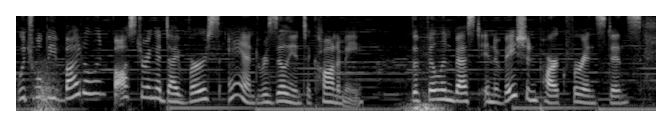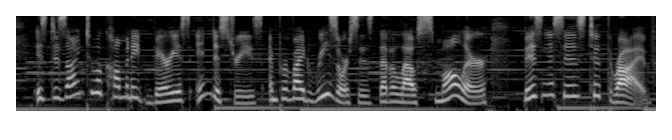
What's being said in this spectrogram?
which will be vital in fostering a diverse and resilient economy. The Filinvest Innovation Park, for instance, is designed to accommodate various industries and provide resources that allow smaller businesses to thrive.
